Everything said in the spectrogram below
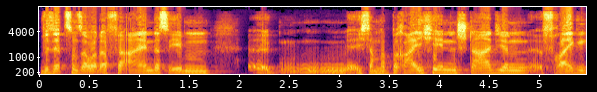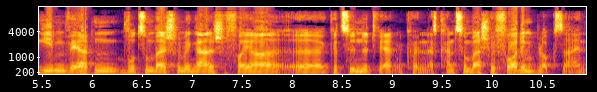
wir setzen uns aber dafür ein, dass eben, äh, ich sag mal, Bereiche in den Stadien freigegeben werden, wo zum Beispiel bengalische Feuer äh, gezündet werden können. Das kann zum Beispiel vor dem Block sein.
